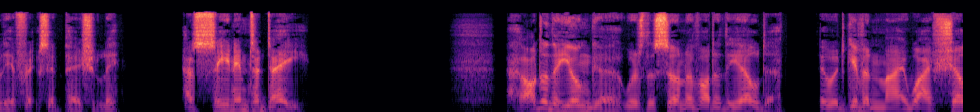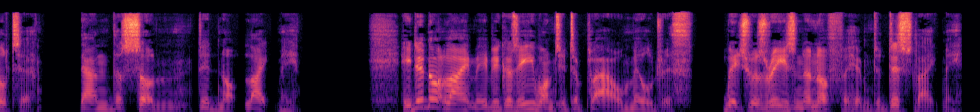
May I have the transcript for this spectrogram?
Leofric said patiently, has seen him today. Odda the Younger was the son of Odda the Elder, who had given my wife shelter, and the son did not like me. He did not like me because he wanted to plough Mildrith, which was reason enough for him to dislike me.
